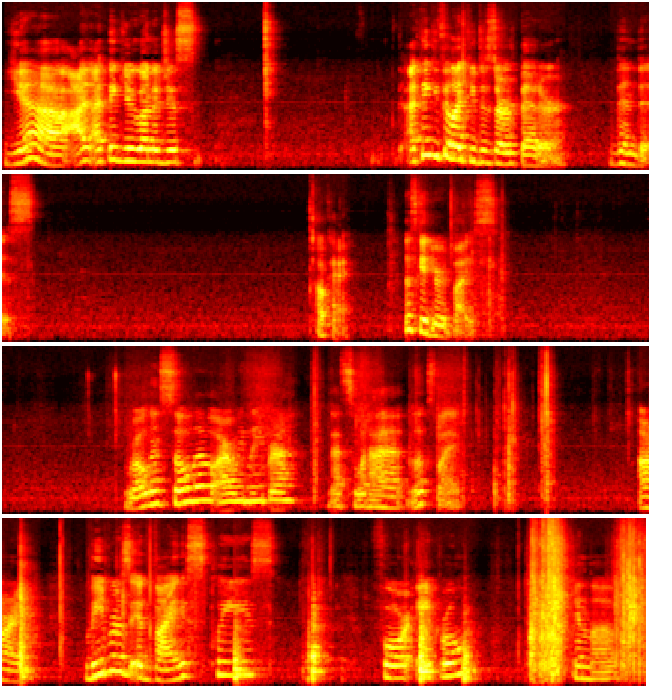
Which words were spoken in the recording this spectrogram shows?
Yeah, I, I think you're going to just... I think you feel like you deserve better than this. Okay. Let's get your advice. Rolling solo, are we Libra? That's what I looks like. All right. Libra's advice, please, for April in love.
